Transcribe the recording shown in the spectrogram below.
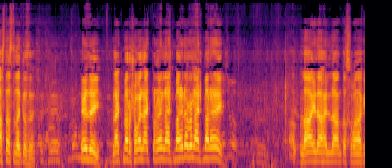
আস্তে আস্তে যাইতেছে এই যে লাইট মারো সবাই লাইট মারো লাইট মারে লাইট মারে। লা ইলাহা ইল্লা আনতা, সুবহানাকা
